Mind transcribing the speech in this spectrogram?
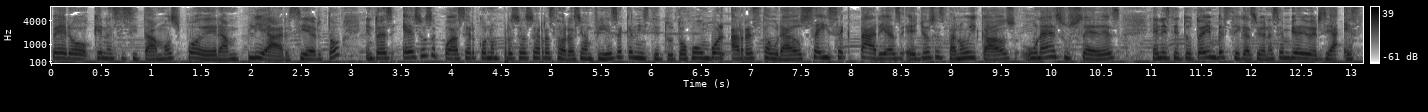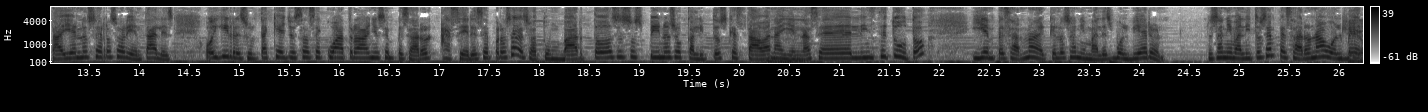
pero que necesitamos poder ampliar, ¿cierto? Entonces, eso se puede hacer con un proceso de restauración. Fíjese que el Instituto Humboldt ha restaurado seis hectáreas. Ellos están ubicados, una de sus sedes, el Instituto de Investigaciones en Biodiversidad, está ahí en los Cerros Orientales. Oye, y resulta que ellos hace cuatro años empezaron a hacer ese proceso, a tumbar todos esos pinos y eucaliptos que estaban ahí en la sede del instituto y empezaron a ver que los animales volvieron. Los animalitos empezaron a volver.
